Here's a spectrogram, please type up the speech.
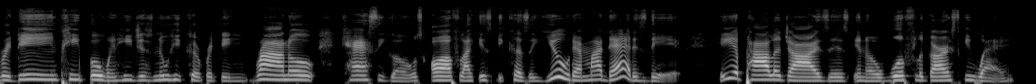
redeem people when he just knew he could redeem Ronald. Cassie goes off like it's because of you that my dad is dead. He apologizes in a Wolf Legarski way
